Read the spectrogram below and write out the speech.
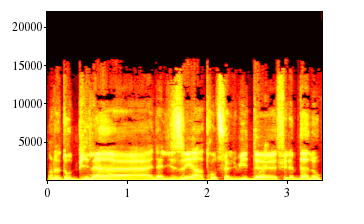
On a d'autres bilans à analyser, entre autres celui de Philippe Dano.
